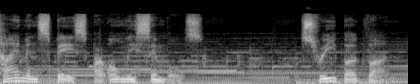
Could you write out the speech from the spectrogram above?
Time and space are only symbols. Sri Bhagwan.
